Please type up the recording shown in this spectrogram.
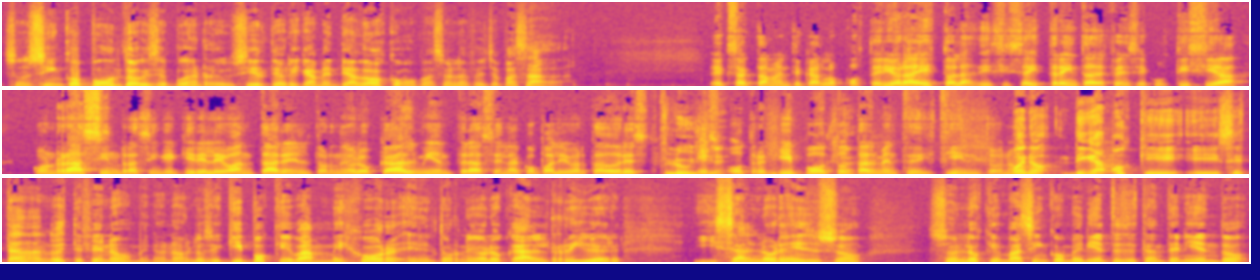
Son cinco puntos que se pueden reducir teóricamente a dos, como pasó en la fecha pasada. Exactamente, Carlos. Posterior a esto, a las 16.30, Defensa y Justicia con Racing. Racing que quiere levantar en el torneo local, mientras en la Copa Libertadores Fluye. es otro equipo totalmente distinto. ¿no? Bueno, digamos que eh, se está dando este fenómeno, ¿no? Los equipos que van mejor en el torneo local, River y San Lorenzo, son los que más inconvenientes están teniendo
